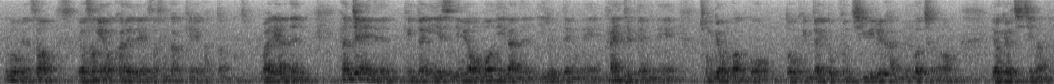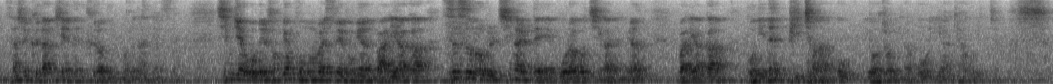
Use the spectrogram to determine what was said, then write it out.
해보면서 여성의 역할에 대해서 생각해 봤던 거죠. 마리아는 현재에는 굉장히 예수님의 어머니라는 이름 때문에 타이틀 때문에 존경받고 또 굉장히 높은 지위를 갖는 것처럼 여겨지지만 사실 그 당시에는 그런 인물은 아니었어요. 심지어 오늘 성경 본문 말씀에 보면 마리아가 스스로를 칭할 때 뭐라고 칭하냐면 마리아가 본인은 비천하고 여종이라고 이야기하고 있죠.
